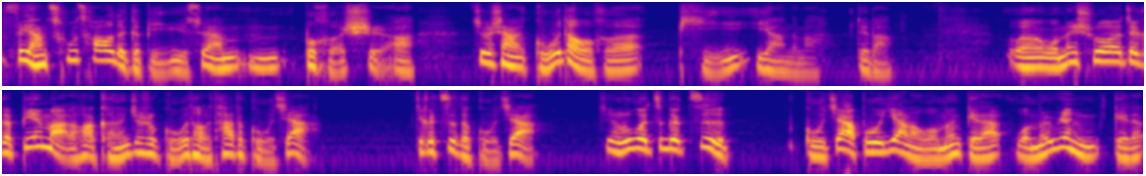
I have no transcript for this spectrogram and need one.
非常粗糙的一个比喻，虽然嗯不合适啊，就像骨头和皮一样的嘛，对吧？呃，我们说这个编码的话，可能就是骨头它的骨架，这个字的骨架。就如果这个字骨架不一样了，我们给它我们认给它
